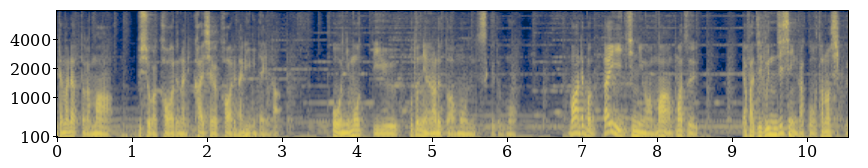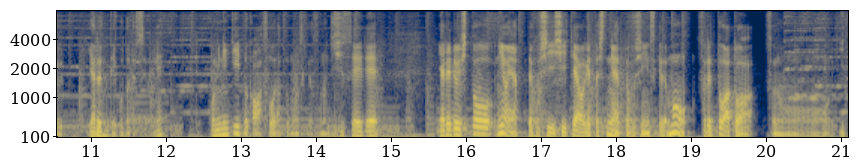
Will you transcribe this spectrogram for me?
で、まであったら、まあ、部署が変わるなり、会社が変わるなりみたいな方にもっていうことにはなるとは思うんですけども、まあ、でも、第一には、まあ、まず、やっぱ自分自身がこう楽しくやるっていうことですよね。コミュニティとかはそうだと思うんですけど、その自主性でやれる人にはやってほしいし、手を挙げた人にはやってほしいんですけども、それと、あとは、その、言っ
